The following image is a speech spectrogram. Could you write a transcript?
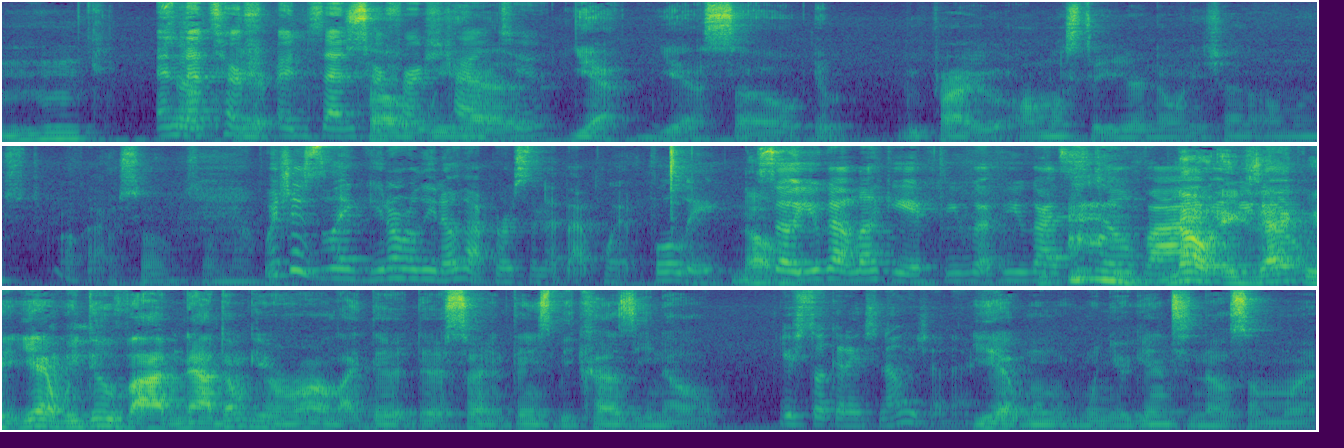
Mm-hmm. And So- that's her. Yeah. And that's So her first we child had- too. Yeah, yeah. So it, we probably almost a year knowing each other, almost. Okay. Or so, something like Which is like you don't really know that person at that point fully. No. So you got lucky if you if you guys still vibe. no, and, you know, exactly. Yeah, we do vibe. Now, don't get me wrong. Like there, there are certain things because you know, you're still getting to know each other. yeah, when when you're getting to know someone,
